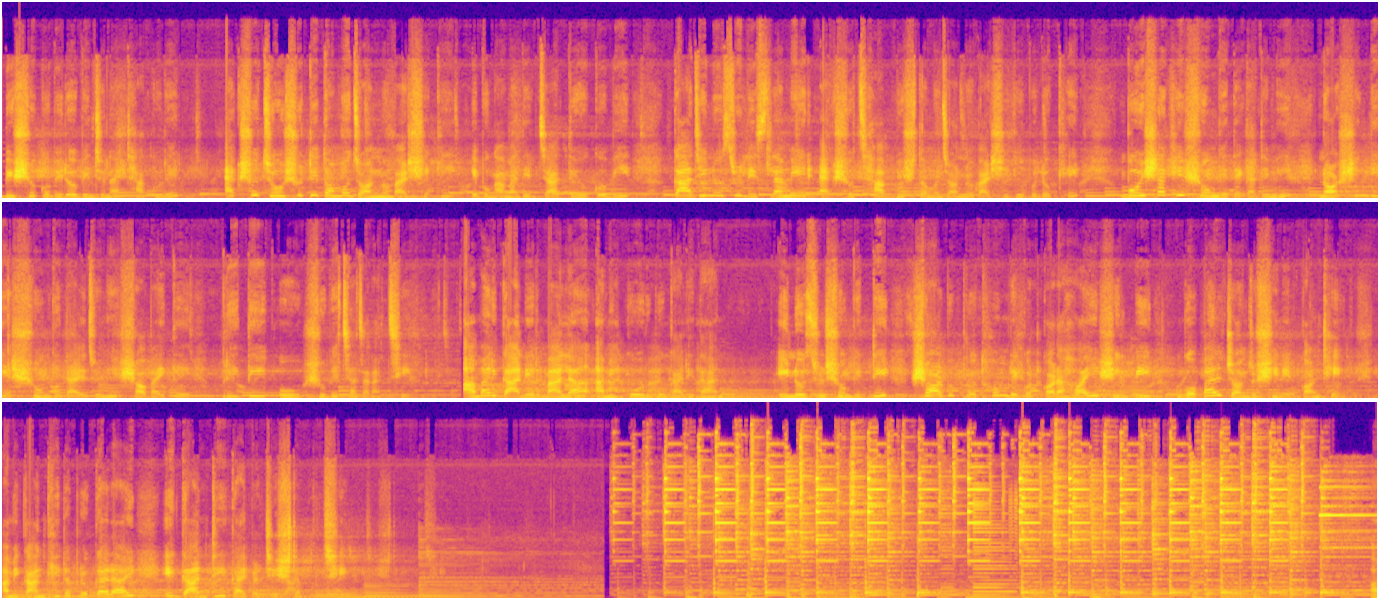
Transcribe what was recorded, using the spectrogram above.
বিশ্বকবি রবীন্দ্রনাথ ঠাকুরের একশো চৌষট্টিতম জন্মবার্ষিকী এবং আমাদের জাতীয় কবি কাজী নজরুল ইসলামের একশো ছাব্বিশতম জন্মবার্ষিকী উপলক্ষে বৈশাখী সংগীত একাডেমি নরসিংদী এর সংগীত আয়োজনে সবাইকে প্রীতি ও শুভেচ্ছা জানাচ্ছি। আমার গানের মালা আমি করব কারে দান এই নজরুল সঙ্গীতটি সর্বপ্রথম রেকর্ড করা হয় শিল্পী গোপাল চন্দ্র সেনের কণ্ঠে। আমি কাঙ্ক্ষিতা প্রজ্ঞা রায় এই গানটি গাইবার চেষ্টা করছি।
